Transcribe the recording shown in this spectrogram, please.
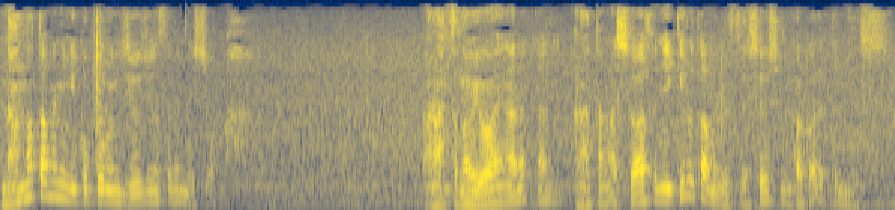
何のために御心に従順するんでしょうか。あなたの弱いが中にあなたが幸せに生きるためです。聖書に書かれてるんです。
